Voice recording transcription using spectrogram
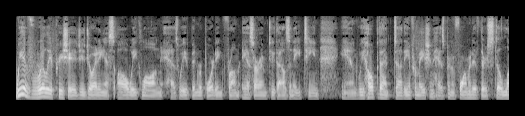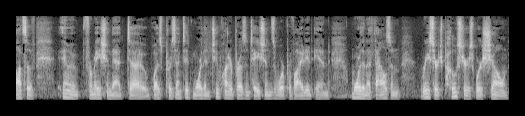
We have really appreciated you joining us all week long as we've been reporting from ASRM 2018, and we hope that uh, the information has been informative. There's still lots of information that uh, was presented. More than 200 presentations were provided, and more than a thousand research posters were shown.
